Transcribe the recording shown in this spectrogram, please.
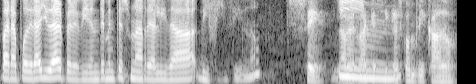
para poder ayudar, pero evidentemente es una realidad difícil, ¿no? Sí, la verdad que sí que es complicado.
